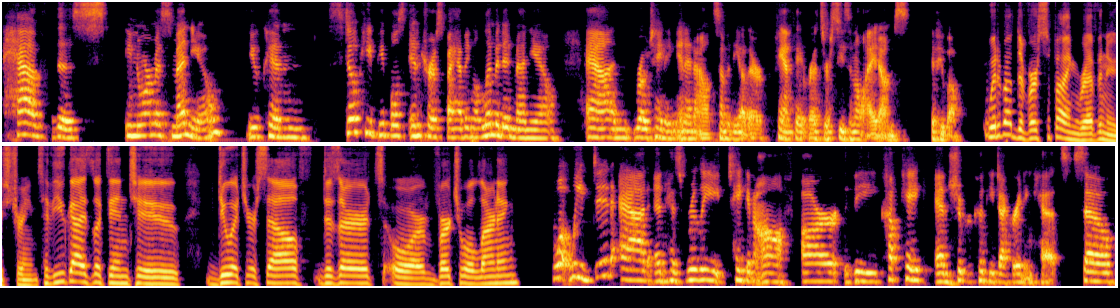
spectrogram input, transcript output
have this enormous menu. You can still keep people's interest by having a limited menu and rotating in and out some of the other fan favorites or seasonal items, if you will. What about diversifying revenue streams? Have you guys looked into do it yourself desserts or virtual learning? What we did add and has really taken off are the cupcake and sugar cookie decorating kits. So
